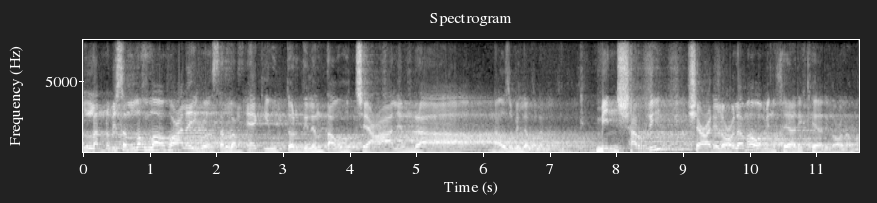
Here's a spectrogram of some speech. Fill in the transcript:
আল্লাহ নবী ওয়াসাল্লাম একই উত্তর দিলেন, তাও হচ্ছে আলেমরা। নাউজুবিল্লাহ বলেন। মিন শাররি শারিল উলামা ও মিন খেয়ারি খিয়ারিল উলামা।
